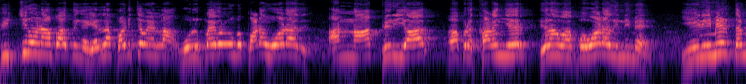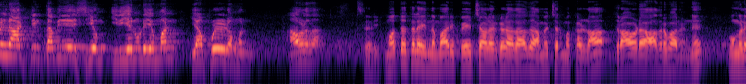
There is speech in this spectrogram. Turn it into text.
பிச்சிரும் நான் பார்த்துங்க. எல்லாம் படித்தவன் எல்லாம். ஒரு பயகளும் உங்கள் படம் ஓடாது. அண்ணா பெரியார் அப்புறம் கலைஞர் இதெல்லாம் இப்போ ஓடாது இனிமே. இனிமேல் தமிழ்நாட்டில் தமிழ் தேசியம் இது என்னுடைய மண் என் புள்ளிட மண். அவ்வளோதான் சரி. மொத்தத்துல இந்த மாதிரி பேச்சாளர்கள் அதாவது அமைச்சர் மக்கள்லாம் திராவிட ஆதரவா நின்று உங்களை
